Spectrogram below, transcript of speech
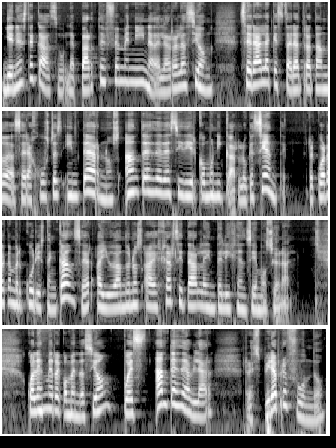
Y en este caso, la parte femenina de la relación será la que estará tratando de hacer ajustes internos antes de decidir comunicar lo que siente. Recuerda que Mercurio está en cáncer, ayudándonos a ejercitar la inteligencia emocional. ¿Cuál es mi recomendación? Pues antes de hablar, respira profundo,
